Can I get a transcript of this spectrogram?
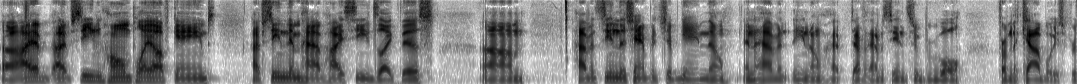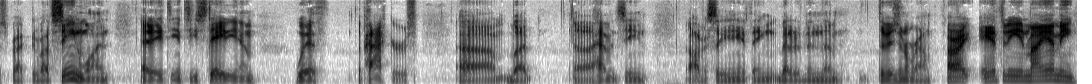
uh, I have I've seen home playoff games. I've seen them have high seeds like this. Um, haven't seen the championship game though, and I haven't you know definitely haven't seen the Super Bowl from the Cowboys' perspective. I've seen one at AT&T Stadium with the Packers, um, but uh, haven't seen obviously anything better than the divisional round. All right, Anthony in Miami.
